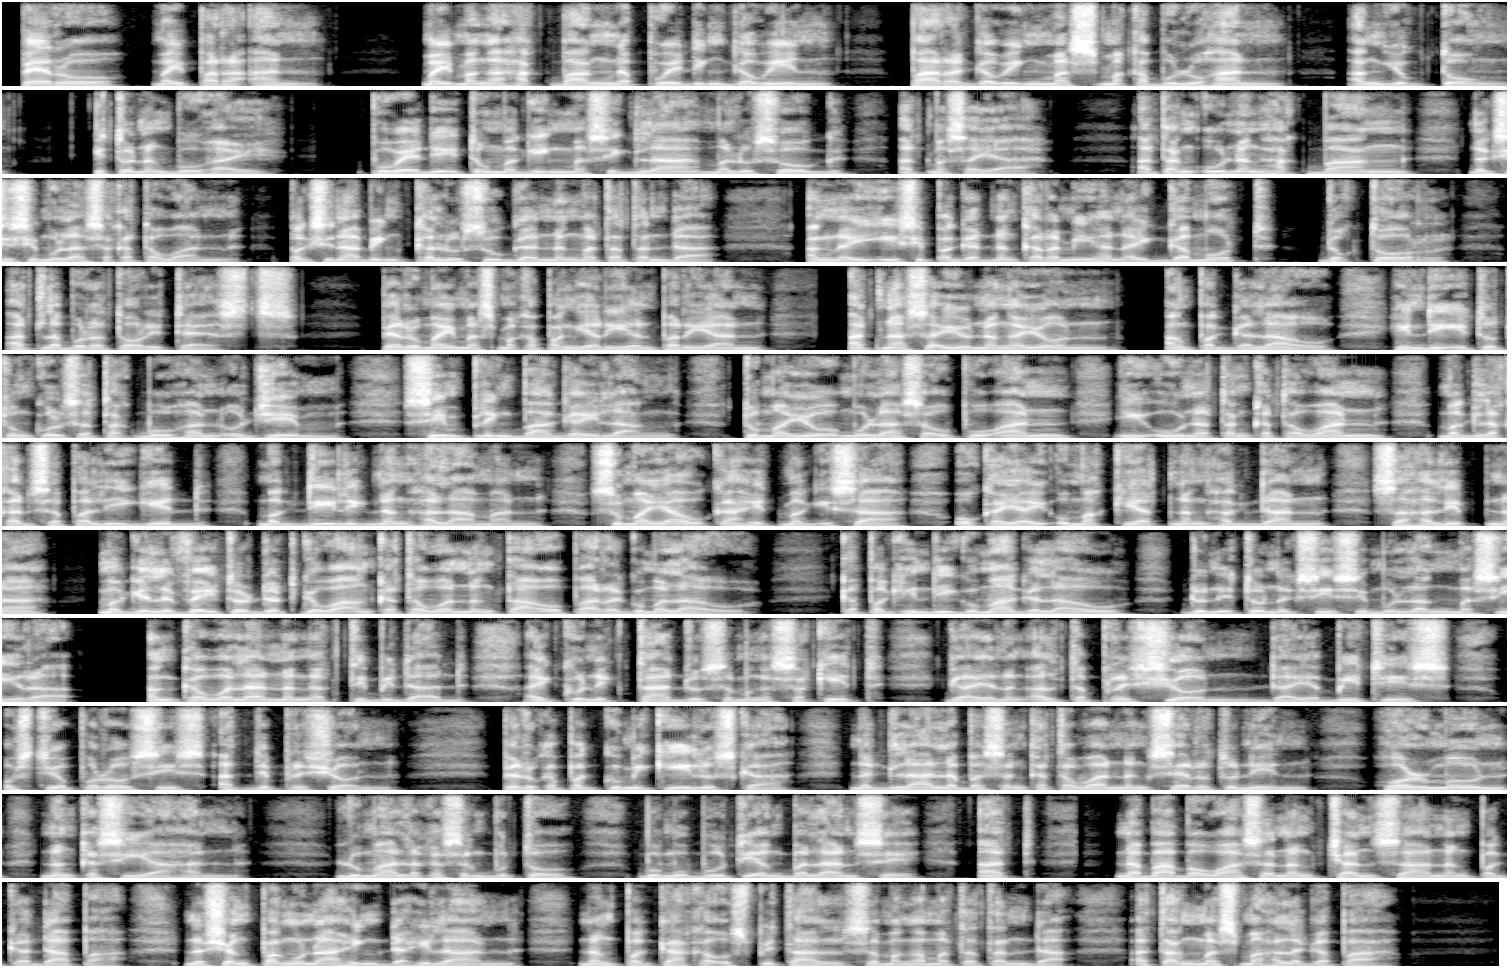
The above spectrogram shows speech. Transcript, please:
Pero may paraan. May mga hakbang na pwedeng gawin para gawing mas makabuluhan ang yugtong. Ito ng buhay. Pwede itong maging masigla, malusog at masaya. At ang unang hakbang nagsisimula sa katawan. Pag sinabing kalusugan ng matatanda, ang naiisip agad ng karamihan ay gamot, doktor at laboratory tests. Pero may mas makapangyarihan pa riyan at nasa iyo na ngayon ang paggalaw. Hindi ito tungkol sa takbuhan o gym. Simpleng bagay lang. Tumayo mula sa upuan, iunat ang katawan, maglakad sa paligid, magdilig ng halaman, sumayaw kahit mag-isa o kaya'y umakyat ng hagdan sa halip na mag-elevator dot gawa ang katawan ng tao para gumalaw. Kapag hindi gumagalaw, dun ito nagsisimulang masira. Ang kawalan ng aktibidad ay konektado sa mga sakit gaya ng alta presyon, diabetes, osteoporosis at depresyon. Pero kapag kumikilos ka, naglalabas ang katawan ng serotonin, hormone ng kasiyahan. Lumalakas ang buto, bumubuti ang balanse at nababawasan ang tsansa ng pagkadapa na siyang pangunahing dahilan ng pagkakaospital sa mga matatanda at ang mas mahalaga pa,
